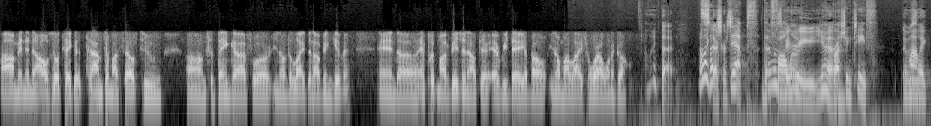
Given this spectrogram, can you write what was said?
Um, and then I also take a time to myself to um, to thank God for you know the life that I've been given, and uh, and put my vision out there every day about you know my life and where I want to go. I like that. I like Such that, Kristen. depth that, That was followed very- yeah. brushing teeth. It was Wow. like,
